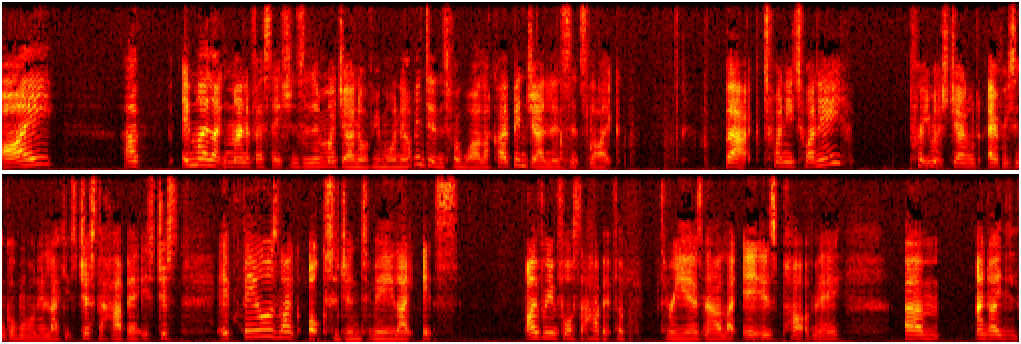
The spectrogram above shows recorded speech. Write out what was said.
I have in my like manifestations and in my journal every morning. I've been doing this for a while. Like I've been journaling since like back 2020 pretty much journaled every single morning. Like it's just a habit. It's just it feels like oxygen to me. Like it's I've reinforced that habit for three years now. Like it is part of me. Um, and I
